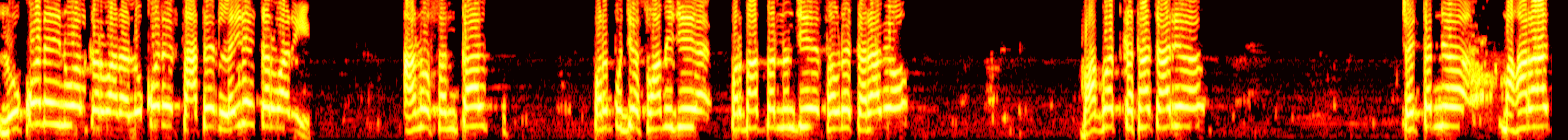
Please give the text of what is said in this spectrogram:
લોકોને ઇન્વોલ્વ કરવાના, લોકોને સાથે લઈને કરવાની, આનો સંકલ્પ પરમ પૂજ્ય સ્વામીજી પરમાત્માનંદજીએ સૌને કરાવ્યો. ભાગવત કથાચાર્ય ચૈતન્ય મહારાજ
